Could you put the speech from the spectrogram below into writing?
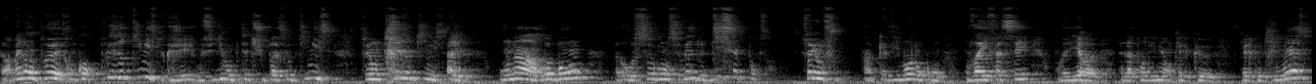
Alors maintenant, on peut être encore plus optimiste, parce que je me suis dit, bon, peut-être je suis pas assez optimiste. Soyons très optimistes. Allez, on a un rebond euh, au second semestre de 17%. Soyons fous, hein, quasiment. Donc on, va effacer, on va dire, la pandémie en quelques, quelques trimestres.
